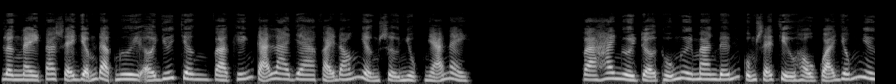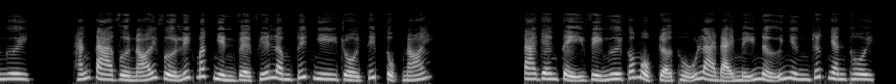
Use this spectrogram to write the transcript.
Lần này ta sẽ dẫm đạp ngươi ở dưới chân và khiến cả La Gia phải đón nhận sự nhục nhã này. Và hai người trợ thủ ngươi mang đến cũng sẽ chịu hậu quả giống như ngươi, hắn ta vừa nói vừa liếc mắt nhìn về phía Lâm Tuyết Nhi rồi tiếp tục nói. Ta ghen tị vì ngươi có một trợ thủ là đại mỹ nữ nhưng rất nhanh thôi,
